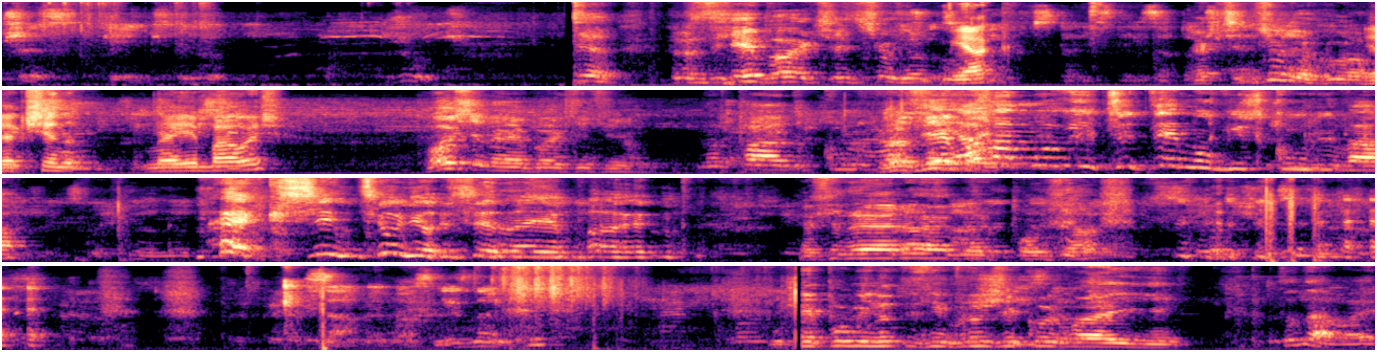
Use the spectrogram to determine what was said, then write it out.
Przez 5 tygodni. Rzuć. Rozjebał jak się ciunio. Jak? Jak się ciunio było. Jak się na najebałeś? Najebał jak się ciunio. No pan, kurwa, to Rozjebaj. ja mam mówić, czy ty mówisz, kurwa? Jak Księciunio się najebałem. Ja się najarałem jak ponsa. same was nie znajdą. Pół minuty z nim wróci kurwa i... To dawaj.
